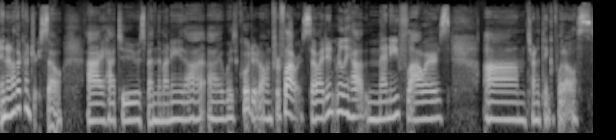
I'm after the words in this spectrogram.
in another country. So I had to spend the money that I was quoted on for flowers. So I didn't really have many flowers. Um, trying to think of what else.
